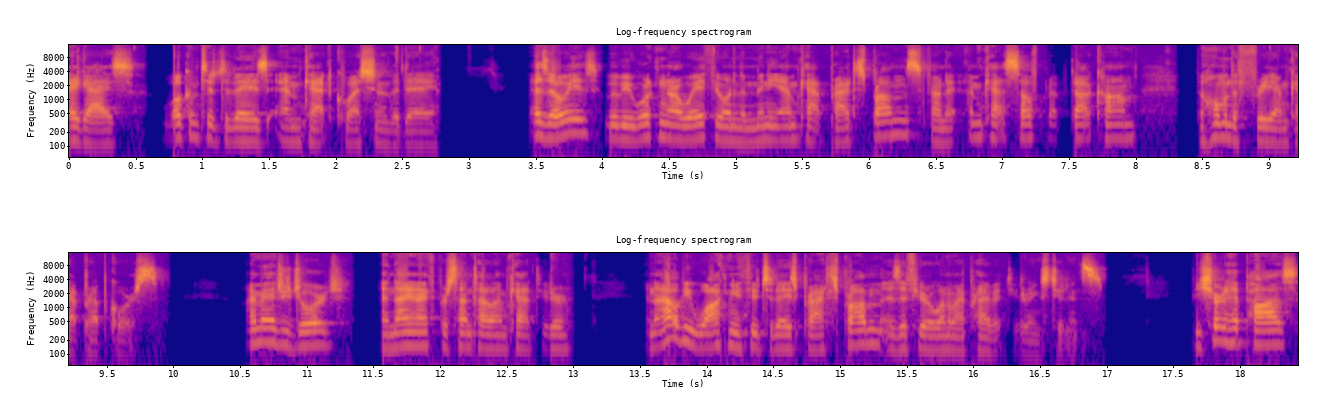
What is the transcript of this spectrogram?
Hey guys, welcome to today's MCAT question of the day. As always, we'll be working our way through one of the mini MCAT practice problems found at MCATselfprep.com, the home of the free MCAT prep course. I'm Andrew George, a 99th percentile MCAT tutor, and I will be walking you through today's practice problem as if you're one of my private tutoring students. Be sure to hit pause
